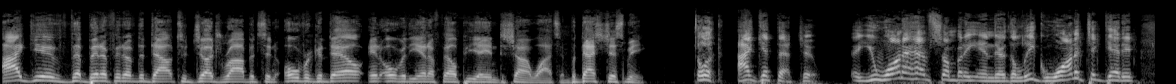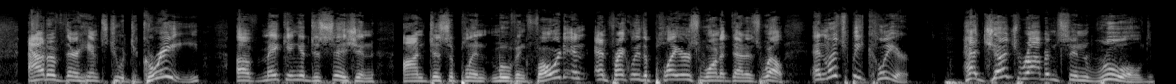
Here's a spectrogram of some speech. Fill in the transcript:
I give the benefit of the doubt to Judge Robinson over Goodell and over the NFLPA and Deshaun Watson. But that's just me. Look, I get that too. You want to have somebody in there. The league wanted to get it out of their hands to a degree of making a decision on discipline moving forward. And, and frankly, the players wanted that as well. And let's be clear had Judge Robinson ruled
